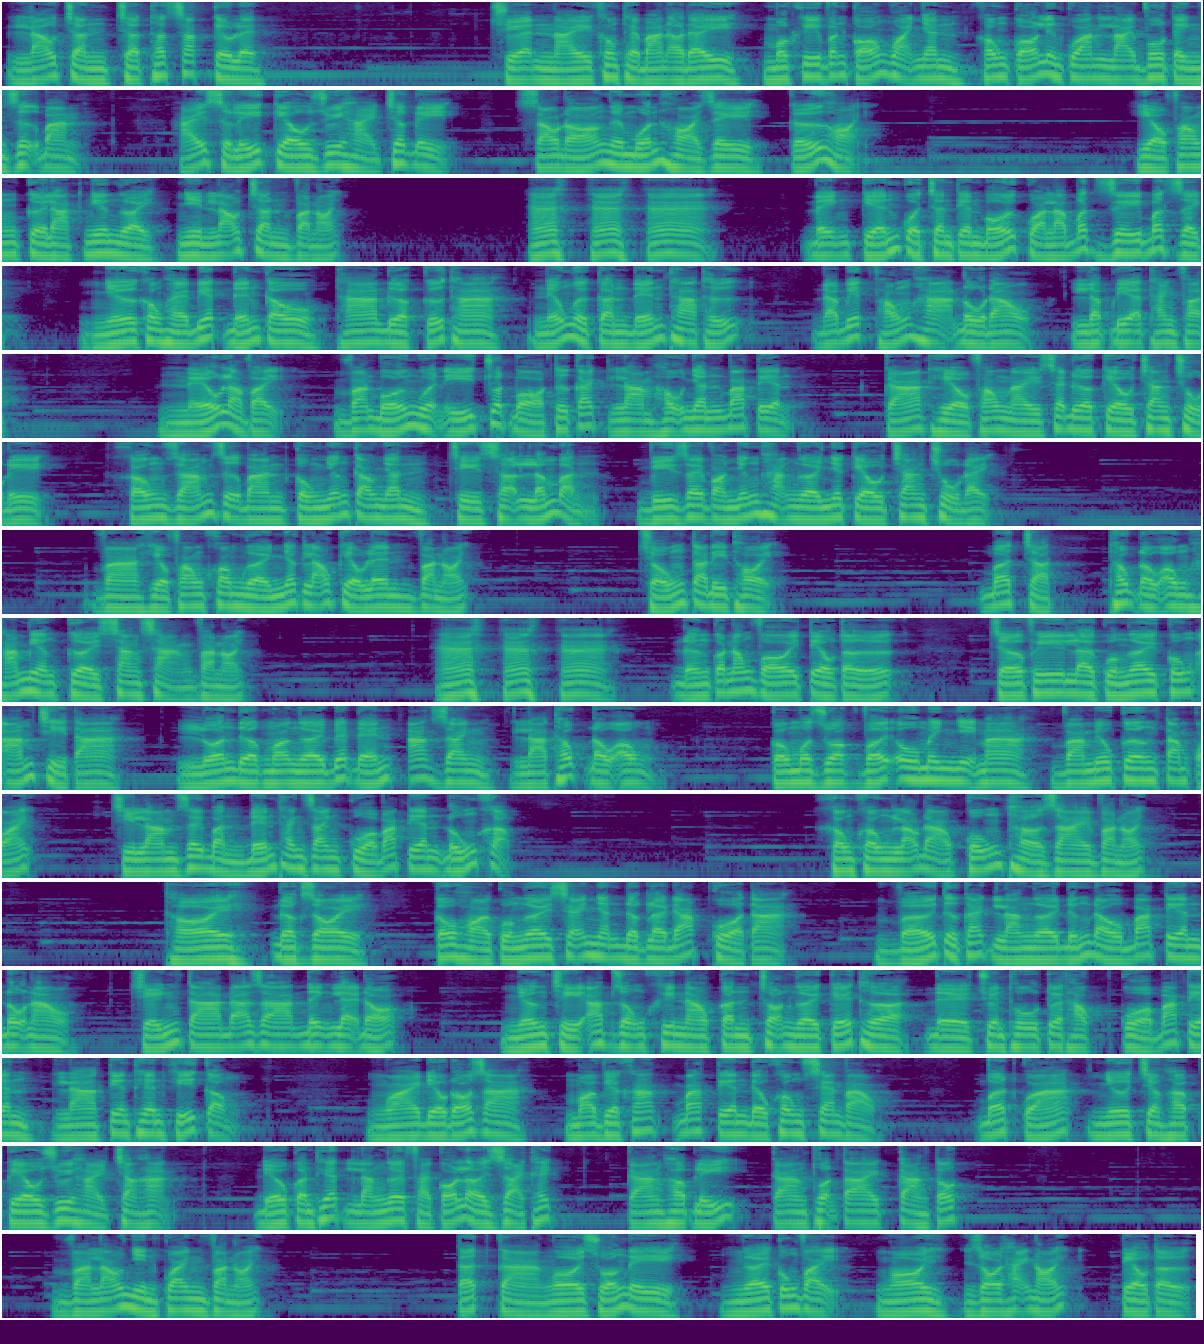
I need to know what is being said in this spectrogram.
Lão Trần chợt thất sắc kêu lên. Chuyện này không thể bàn ở đây, Một khi vẫn có ngoại nhân Không có liên quan lại vô tình dự bàn. Hãy xử lý Kiều Duy Hải trước đi Sau đó người muốn hỏi gì Cứ hỏi Hiểu Phong cười lạt nghiêng người Nhìn Lão Trần và nói Ha ha ha Định kiến của Trần Tiền Bối quả là bất di bất dịch Như không hề biết đến câu Tha được cứ tha Nếu người cần đến tha thứ Đã biết phóng hạ đồ đao lập địa thành Phật. Nếu là vậy, vạn bối nguyện ý chuất bỏ tư cách làm hậu nhân bát tiện. Cát hiểu phong này sẽ đưa Kiều Trang chủ đi. Không dám dự bàn cùng những cao nhân chỉ sợ lấm bẩn vì dây vào những hạng người như Kiều Trang chủ đây. Và Hiểu Phong khom người nhấc lão Kiều lên và nói Chúng ta đi thôi. Bất chợt, thốc đầu ông há miệng cười sang sảng và nói Ha ha ha, đừng có nóng vội tiểu tử. Trừ phi lời của ngươi cũng ám chỉ ta Luôn được mọi người biết đến ác danh là thốc đầu ông Cùng một ruột với U Minh Nhị Ma và Miêu Cương Tam Quái chỉ làm dây bẩn đến thanh danh của bát tiên đúng không? Không không lão đạo cũng thở dài và nói Thôi, được rồi. Câu hỏi của ngươi sẽ nhận được lời đáp của ta. Với tư cách là người đứng đầu bát tiên độ nào Chính ta đã ra định lệ đó. Nhưng chỉ áp dụng khi nào cần chọn người kế thừa Để truyền thụ tuyệt học của bát tiên là tiên thiên khí cộng. Ngoài điều đó ra Mọi việc khác bát tiên đều không xen vào. Bớt quá như trường hợp Kiều Duy Hải chẳng hạn. Điều cần thiết là ngươi phải có lời giải thích. Càng hợp lý, càng thuận tai càng tốt. Và lão nhìn quanh và nói Tất cả ngồi xuống đi. Ngươi cũng vậy. Ngồi rồi hãy nói. Tiểu tử.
